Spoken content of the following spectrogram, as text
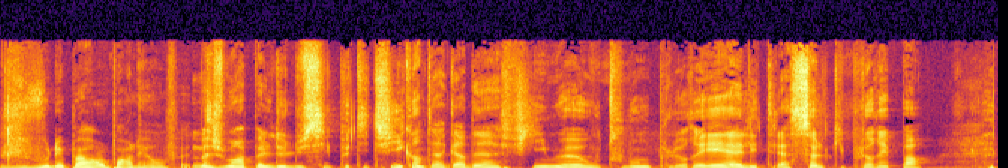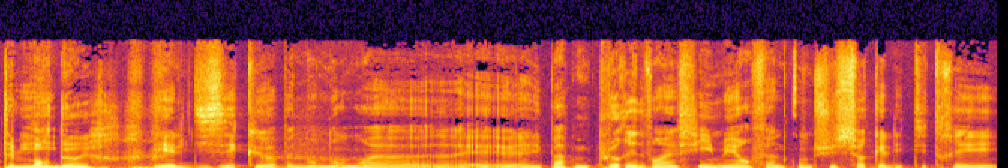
je voulais pas en parler, en fait. Bah, je me rappelle de Lucie, petite fille, quand elle regardait un film où tout le monde pleurait, elle était la seule qui pleurait pas. Elle était Et- morte de rire. Et elle disait que ben non, non, euh, elle n'allait pas me pleurer devant un film. Et en fin de compte, je suis sûre qu'elle était très,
